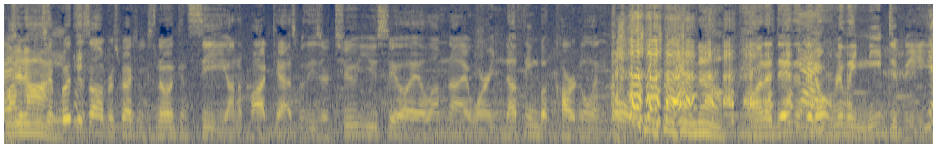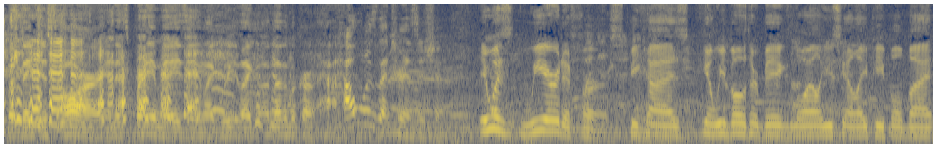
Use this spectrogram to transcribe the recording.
Fight on. to put this all in perspective, because no one can see on a podcast, but these are two UCLA alumni wearing nothing but cardinal and gold I know. on a day that they Yes. don't really need to be, but they just are, and it's pretty amazing. Like we, like nothing but card- How how was that transition? It was weird at first because you know we both are big loyal UCLA people, but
